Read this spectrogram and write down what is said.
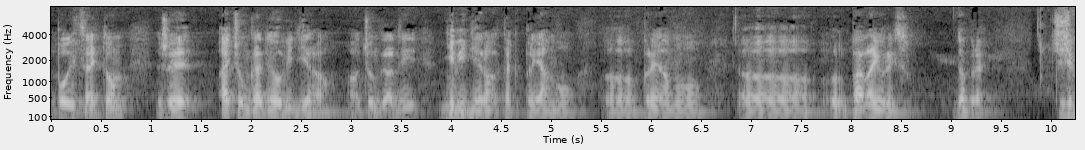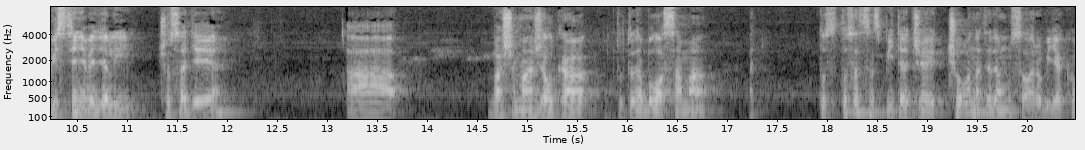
policajtom, že aj Čongrady ho vydieral. Ale Čongrady nevydieral tak priamo, uh, priamo uh, pána Jurisu. Dobre. Čiže vy ste nevedeli, čo sa deje a vaša manželka tu teda bola sama a to, to sa chcem spýtať, že čo ona teda musela robiť, ako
